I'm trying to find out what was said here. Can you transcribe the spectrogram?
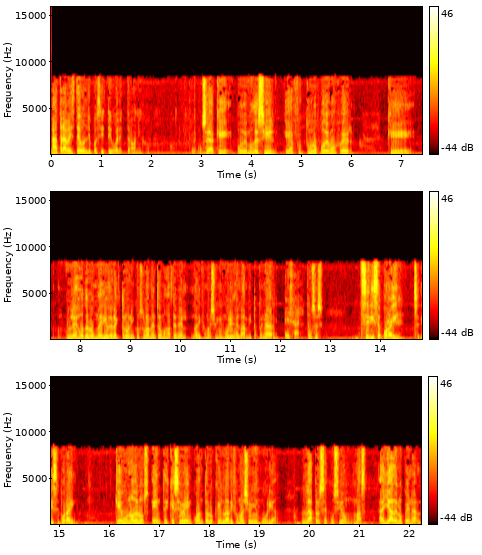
a través de un dispositivo electrónico. O sea que podemos decir que a futuro podemos ver que lejos de los medios electrónicos solamente vamos a tener la difamación e injuria en el ámbito penal. Exacto. Entonces, se dice por ahí, se dice por ahí, que uno de los entes que se ve en cuanto a lo que es la difamación e injuria, la persecución, más allá de lo penal,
